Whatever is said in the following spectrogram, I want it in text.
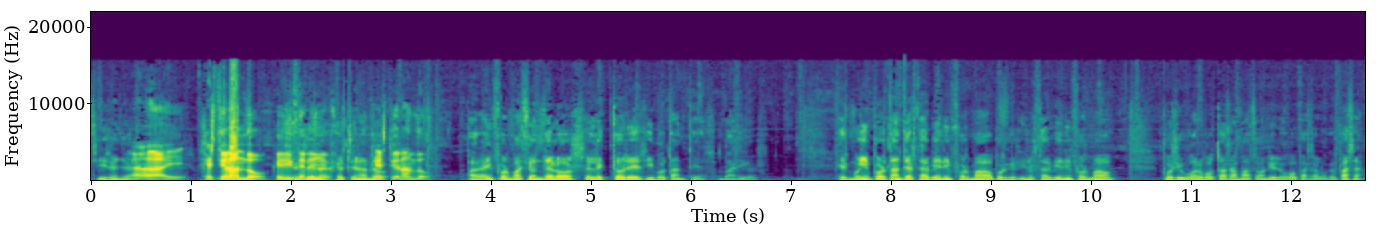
sí, señor. Ah, ahí. Gestionando, ¿qué dicen Gestiona- ellos? gestionando. Gestionando. Para información de los electores y votantes, varios. Es muy importante estar bien informado porque si no estás bien informado, pues igual votas a Amazon y luego pasa lo que pasa.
